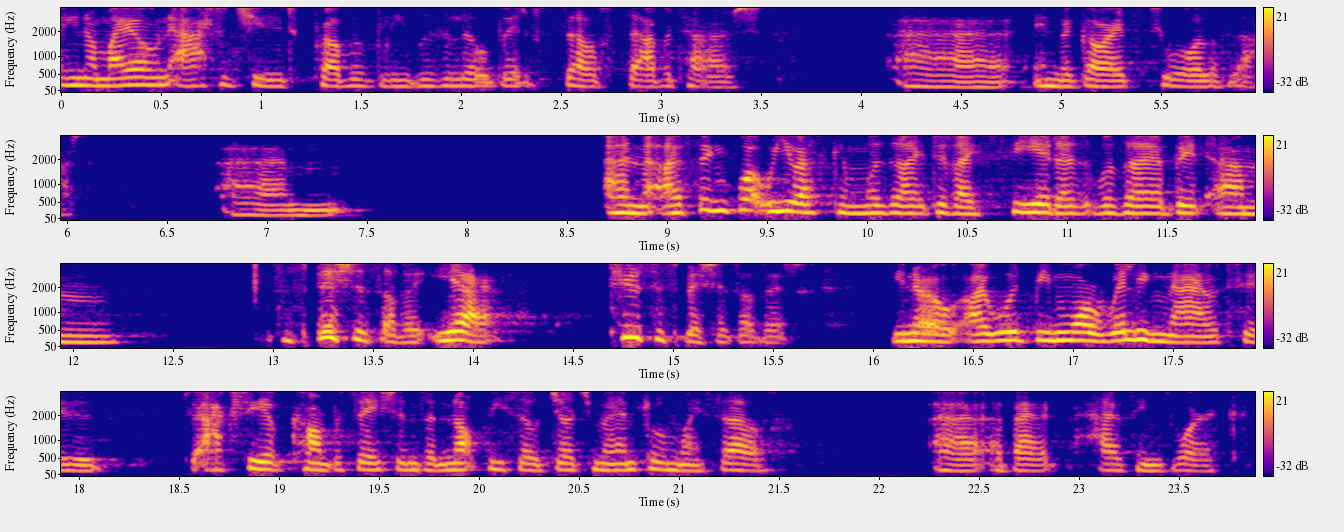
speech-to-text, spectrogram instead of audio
you know, my own attitude probably was a little bit of self sabotage uh, in regards to all of that. Um, and I think what were you asking? Was I did I see it as was I a bit um, suspicious of it? Yeah, too suspicious of it. You know, I would be more willing now to to actually have conversations and not be so judgmental myself uh, about how things work.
